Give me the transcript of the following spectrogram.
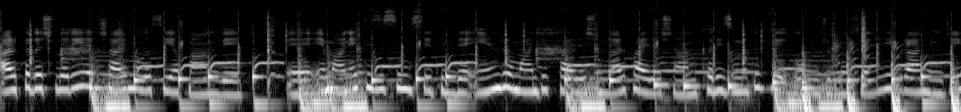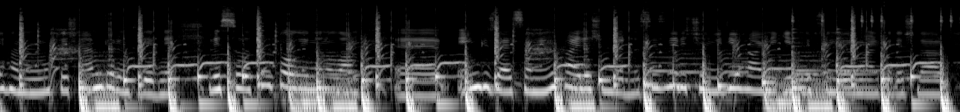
Arkadaşlarıyla çay molası yapan ve e, Emanet dizisinin setinde en romantik paylaşımlar paylaşan karizmatik oyuncumuz Halil İbrahim Ceyhan'ın muhteşem görüntülerini ve Sıla Türkoğlu ile olan e, en güzel samimi paylaşımlarını sizler için video haline getirip sunuyorum arkadaşlar.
